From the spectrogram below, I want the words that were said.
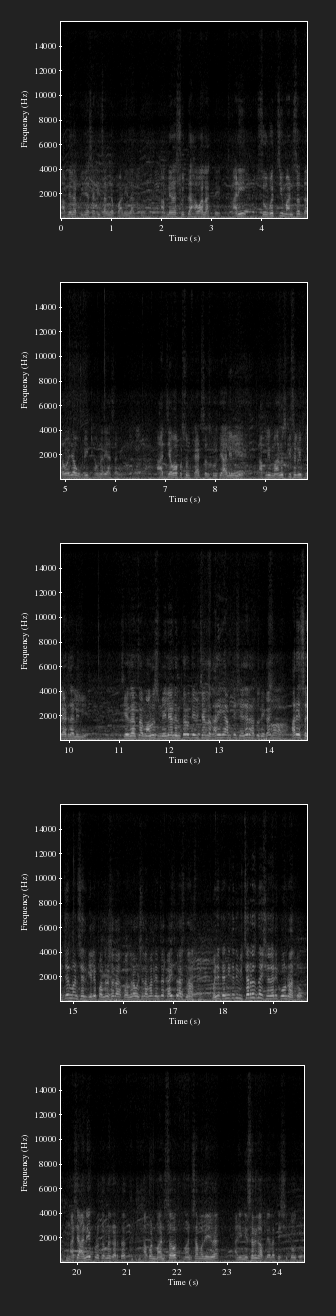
आपल्याला पिण्यासाठी चांगलं पाणी लागतं आपल्याला शुद्ध हवा लागते आणि सोबतची माणसं दरवाजा उघडी ठेवणारी असावी. आज जेव्हापासून फ्लॅट संस्कृती आलेली आहे आपली माणुसकी सगळी फ्लॅट झालेली आहे. शेजारचा माणूस मेल्यानंतर ते विचारतात अरे हे आमचे शेजारी राहत होते काय? अरे सज्जन माणसं गेले पंधरा वर्षात पंधरा वर्षात आम्हाला त्यांचा काहीच त्रास नाही. म्हणजे त्यांनी कधी विचारच नाही शेजारी कोण राहतो. असे अनेक प्रकरणं घडतात. आपण माणसा माणसामध्ये येऊया आणि निसर्ग आपल्याला ते शिकवतो.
